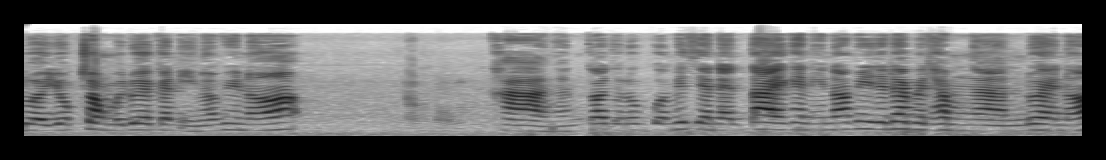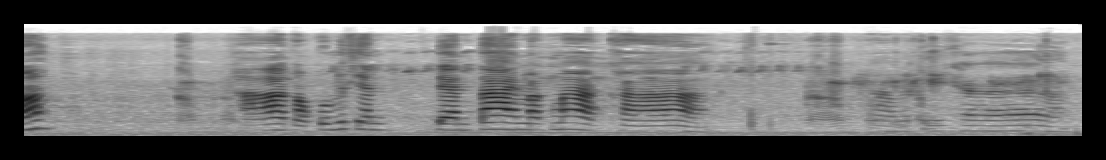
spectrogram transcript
รวยยกช่องไปด้วยกันอีกเนาะพี่เนาะครับผมค่ะงั้นก็จะรบกวนพี่เซียนแดนใต้แค่นี้เนาะพี่จะได้ไปทำงานด้วยเนาะครับครับค่ะขอบคุณพี่เซียนแดนใต้มาก ๆ ค่ะครับ ค่ะสวัสดีค่ะ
